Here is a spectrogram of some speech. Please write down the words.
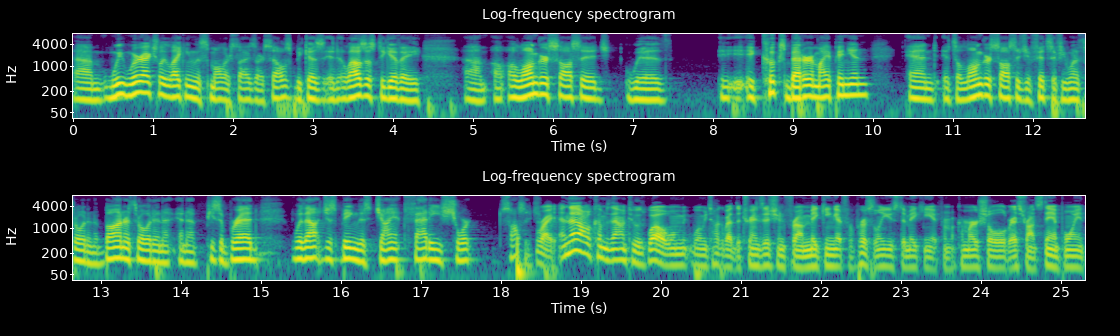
Um, we we're actually liking the smaller size ourselves because it allows us to give a um, a, a longer sausage with it, it cooks better in my opinion, and it's a longer sausage. It fits if you want to throw it in a bun or throw it in a in a piece of bread, without just being this giant fatty short sausage. Right, and that all comes down to as well when we, when we talk about the transition from making it for personal use to making it from a commercial restaurant standpoint.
